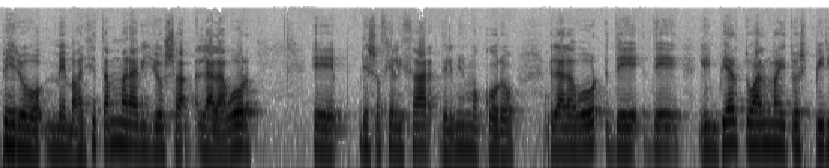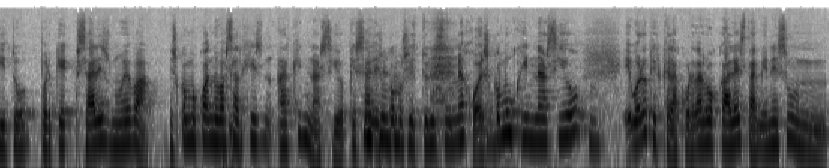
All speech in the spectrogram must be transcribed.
pero me parece tan maravillosa la labor eh, de socializar del mismo coro, la labor de, de, limpiar tu alma y tu espíritu, porque sales nueva. Es como cuando vas al, al gimnasio, que sales como si estuvieses mejor. Es como un gimnasio, y bueno, que es que las cuerdas vocales también es un...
